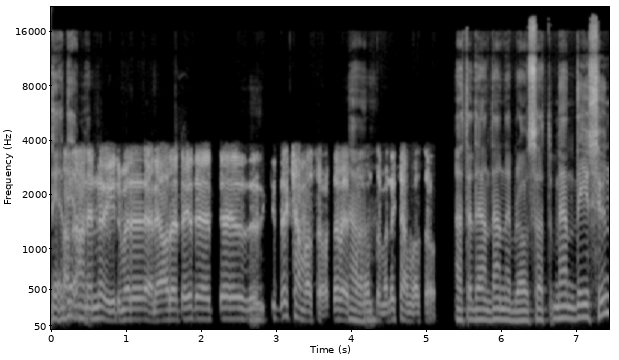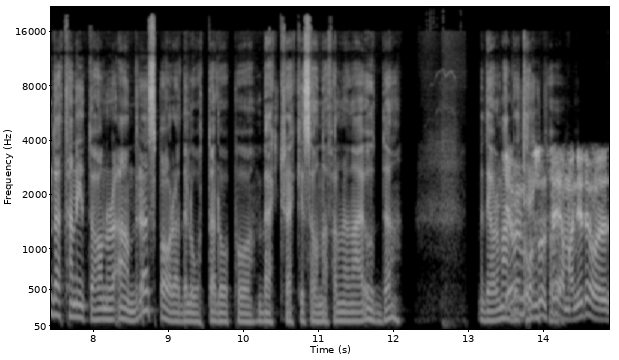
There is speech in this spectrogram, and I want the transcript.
det, Han, det, han är nöjd med det. Ja, det, det, det, kan vara så. Det vet Ja. man inte, men det kan vara så. att den, den är bra. Så att, men det är ju synd att han inte har några andra sparade låtar då på backtrack i sådana fall. Den är udda. Men det har de Ja, aldrig men, och tänkt så på. ser man ju då,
